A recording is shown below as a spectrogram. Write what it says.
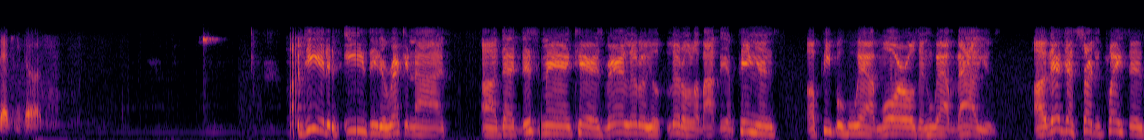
that he does. D, it is easy to recognize uh, that this man cares very little little about the opinions of people who have morals and who have values. Uh, there are just certain places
